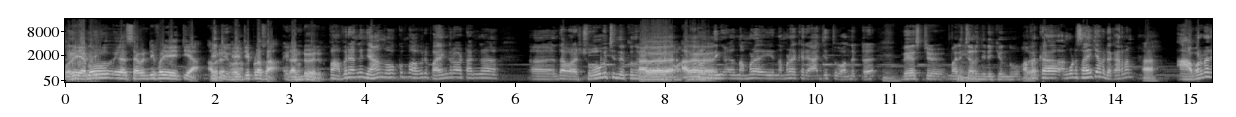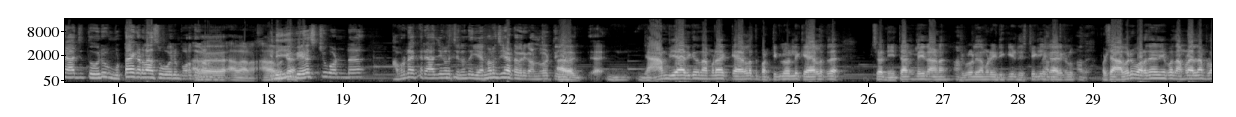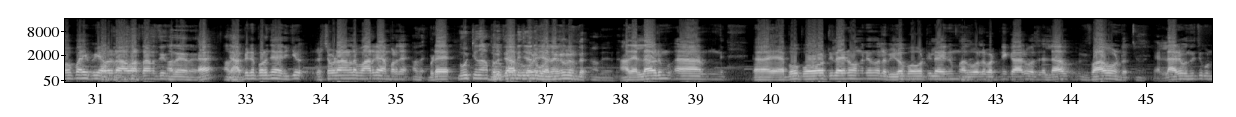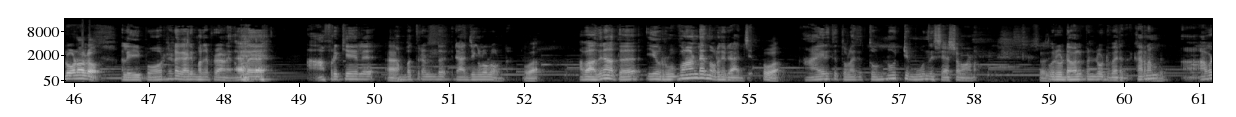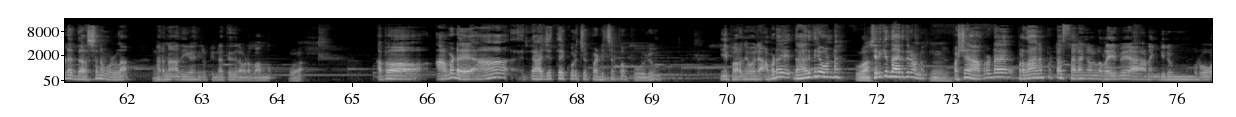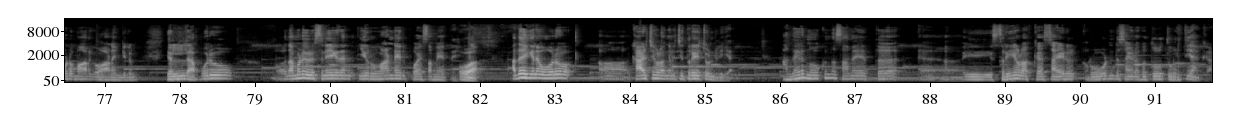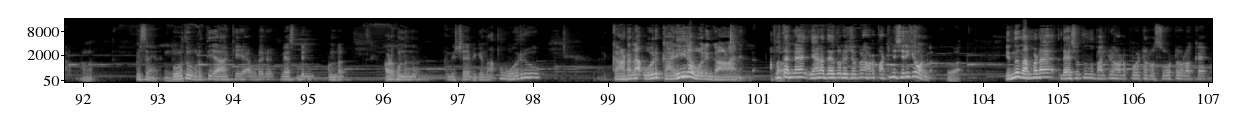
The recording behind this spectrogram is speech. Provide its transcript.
ഒരു എബോ സെവന്റി ഫൈവ് എയ്റ്റിയാ അവർ 80 ആ. എയ്റ്റി പ്ലസ് ആ രണ്ടുപേരും. അപ്പൊ അവരങ്ങ് ഞാൻ നോക്കുമ്പോ അവർ ഭയങ്കരമായിട്ട് അങ്ങ് എന്താ പറയാ ശോഭിച്ച് നിൽക്കുന്ന നമ്മുടെ നമ്മുടെയൊക്കെ രാജ്യത്ത് വന്നിട്ട് വേസ്റ്റ് വലിച്ചെറിഞ്ഞിരിക്കുന്നു. അവർക്ക് അങ്ങോട്ട് സഹിക്കാൻ പറ്റില്ല. കാരണം. അവരുടെ രാജ്യത്ത് ഒരു മുട്ടായി കടലാസ് പോലും പുറത്ത് ഈ വേസ്റ്റ് കൊണ്ട് അവരുടെയൊക്കെ രാജ്യങ്ങൾ ചെല്ലുന്ന എനർജി ആയിട്ട് അവർ കൺവേർട്ട് ചെയ്യും. ഞാൻ വിചാരിക്കുന്നത് നമ്മുടെ കേരളത്തിൽ പർട്ടിക്കുലർലി കേരളത്തിലെ നീറ്റ് ആൻഡ് ക്ലീൻ ആണ്. അടിപൊളി നമ്മുടെ ഇടുക്കി ഡിസ്ട്രിക്റ്റിലും കാര്യങ്ങളും. പക്ഷെ അവർ പറഞ്ഞു കഴിഞ്ഞപ്പോ നമ്മളെല്ലാം ഫ്ലോപ്പ് ആയി പോയി അവരുടെ ആ വർത്താനത്തിൽ ഞാൻ പിന്നെ പറഞ്ഞ എനിക്ക് രക്ഷപ്പെടാനുള്ള മാർഗം ഞാൻ പറഞ്ഞ. ഇവിടെ നൂറ്റി നാൽപ്പത് ജനങ്ങളുണ്ട്. അതെ അതെ. അതെല്ലാവരും എബോ പോവർട്ടി ലൈനോ അങ്ങനെയൊന്നുമല്ല. ബിലോ പോവർട്ടി ലൈനും അതുപോലെ പട്ടിണിക്കാരും എല്ലാ വിഭാഗവും ഉണ്ട്. എല്ലാവരും ഒന്നിച്ച് കൊണ്ടുപോകണമല്ലോ. അല്ല ഈ പോവർട്ടിയുടെ കാര്യം പറഞ്ഞപ്പോഴാണ് നമ്മളെ ആഫ്രിക്കയിലെ. അമ്പത്തിരണ്ട് രാജ്യങ്ങളോളം ഉണ്ട്. അപ്പൊ അതിനകത്ത് ഈ റുവാണ്ട എന്ന് പറഞ്ഞ രാജ്യം. ആയിരത്തി തൊള്ളായിരത്തി തൊണ്ണൂറ്റി മൂന്നിന് ശേഷമാണ് ഒരു ഡെവലപ്മെന്റിലോട്ട് വരുന്നത് കാരണം അവിടെ ദർശനമുള്ള ഭരണാധികാരികൾ പിന്നത്തേതിൽ അവിടെ വന്നു. അപ്പോൾ അവിടെ ആ രാജ്യത്തെക്കുറിച്ച് പഠിച്ചപ്പോൾ പോലും ഈ പറഞ്ഞ പോലെ അവിടെ ദാരിദ്ര്യമുണ്ട്. ശരിക്കും ദാരിദ്ര്യമുണ്ട്. പക്ഷെ അവരുടെ പ്രധാനപ്പെട്ട സ്ഥലങ്ങൾ റെയിൽവേ ആണെങ്കിലും റോഡ് മാർഗമാണെങ്കിലും എല്ലാം ഒരു നമ്മുടെ ഒരു സ്നേഹിതൻ ഈ റുവാണ്ടയിൽ പോയ സമയത്തെ. അതേ ഇങ്ങനെ ഓരോ കാഴ്ചകളും കാഴ്ചകൾ അങ്ങനെ ചിത്രീകരിച്ചുകൊണ്ടിരിക്കുക അന്നേരം നോക്കുന്ന സമയത്ത് ഈ സ്ത്രീകളൊക്കെ സൈഡ് റോഡിന്റെ സൈഡൊക്കെ തൂത്ത് വൃത്തിയാക്കുകയാണ്. മനസ്സിലായി? മനസ്സിലായത് തൂത്ത് വൃത്തിയാക്കി അവിടെ ഒരു വേസ്റ്റ് ബിൻ ഉണ്ട്. അവിടെ കൊണ്ടുവന്ന് നിക്ഷേപിക്കുന്നു. അപ്പോൾ ഒരു കടല ഒരു കരിയില പോലും കാണാനില്ല. അപ്പൊ തന്നെ ഞാൻ അദ്ദേഹത്തോട് ചോദിച്ചപ്പോൾ അവിടെ പട്ടിണി ശരിക്കും ഉണ്ട്. ഇന്ന് നമ്മുടെ ദേശത്തു നിന്ന് പലരും അവിടെ പോയിട്ട് റിസോർട്ടുകളൊക്കെ.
